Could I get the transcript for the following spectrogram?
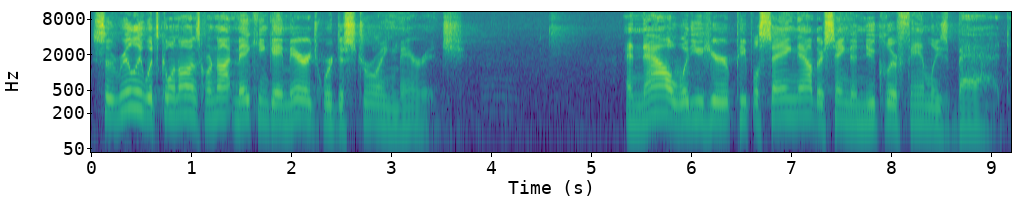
So, really, what's going on is we're not making gay marriage, we're destroying marriage. And now, what do you hear people saying now? They're saying the nuclear family's bad.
